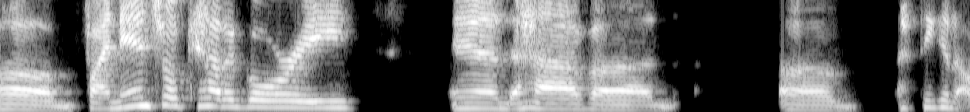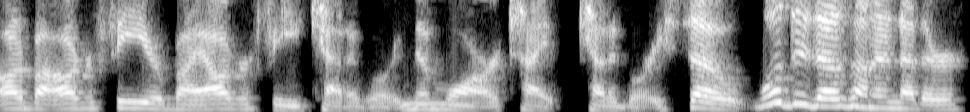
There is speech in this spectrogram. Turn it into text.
um, financial category, and I have a, a I think an autobiography or biography category, memoir type category. So we'll do those on another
